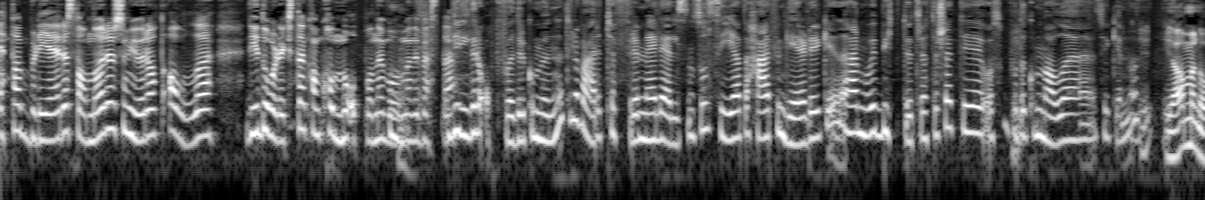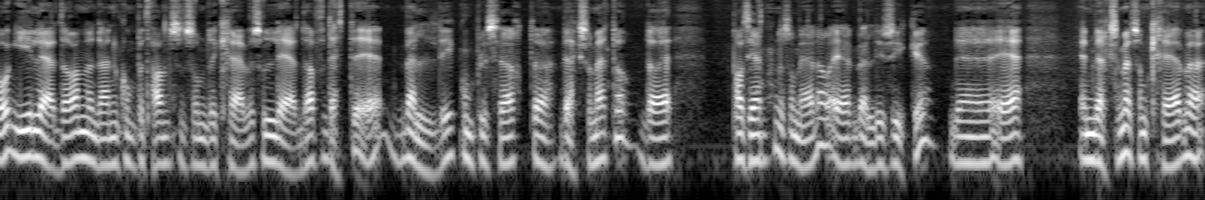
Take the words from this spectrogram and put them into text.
etablere standarder som gjør at alle de dårligste kan komme opp på nivå med de beste. Vil dere oppfordre kommunene til å være tøffere med ledelsen og si at her fungerer det ikke, her må vi bytte ut rett og slett også på det kommunale sykehjemmet? Ja, men òg gi lederne den kompetansen som det kreves å lede. For dette er veldig kompliserte virksomheter. Det er Pasientene som er der, er veldig syke. Det er en virksomhet som krever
